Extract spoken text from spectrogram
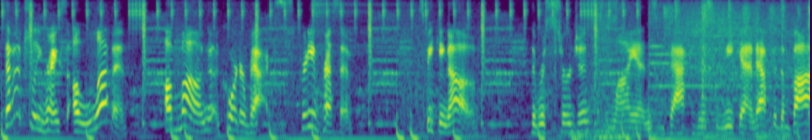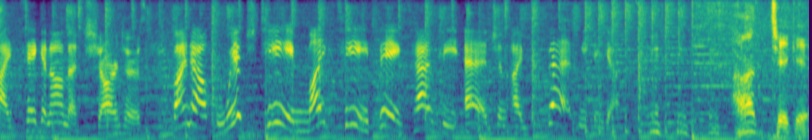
That actually ranks 11th among quarterbacks. Pretty impressive. Speaking of, the resurgent Lions back this weekend after the bye, taking on the Chargers. Find out which team Mike T thinks has the edge, and I bet we can guess. Hot Ticket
